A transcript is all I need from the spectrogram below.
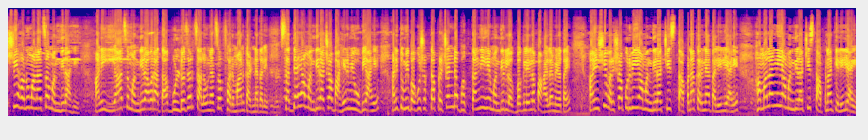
श्री हनुमानाचं मंदिर आहे. आणि याच मंदिरावर आता बुलडोझर चालवण्याचं फरमान काढण्यात आले. सध्या या मंदिराच्या बाहेर मी उभी आहे आणि तुम्ही बघू शकता प्रचंड भक्तांनी हे मंदिर लगबगलेलं पाहायला मिळत आहे. ऐंशी वर्षापूर्वी या मंदिराची स्थापना करण्यात आलेली आहे. हमालांनी या मंदिराची स्थापना केलेली आहे.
